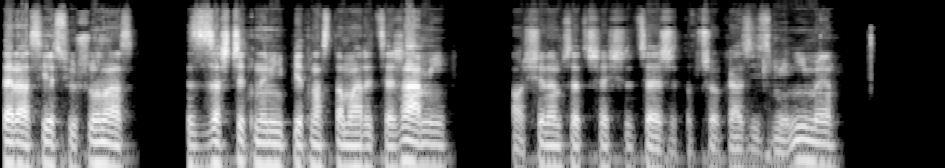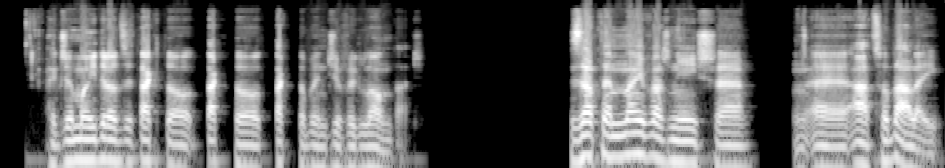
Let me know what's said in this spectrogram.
teraz jest już u nas. z zaszczytnymi 15 rycerzami. O, 706 rycerzy to przy okazji zmienimy. Także moi drodzy, tak to, tak to, tak to będzie wyglądać. Zatem najważniejsze, a co dalej?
